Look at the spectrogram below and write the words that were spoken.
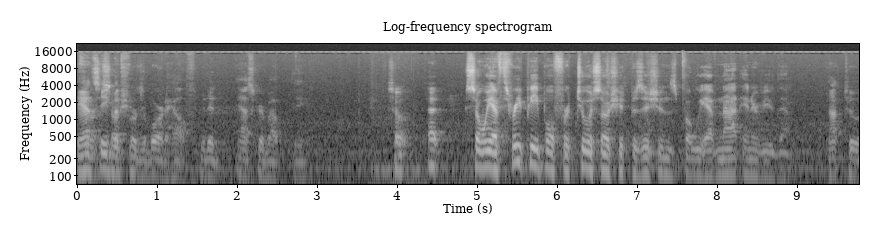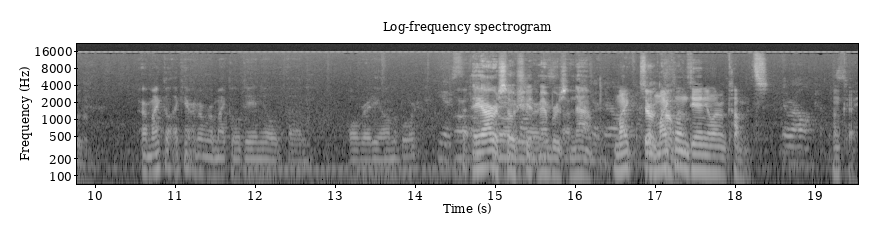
Nancy, but for the Board of Health. We didn't ask her about the, So, uh, So we have three people for two associate positions, but we have not interviewed them. not two of them. Are Michael, I can't remember Michael Daniel, um, already on the board? Yes. Are- They are they're associate already- members now. Yeah, they're all Mike, so They're Michael and incumbents. Daniel are incumbents. They're all incumbents. Okay.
